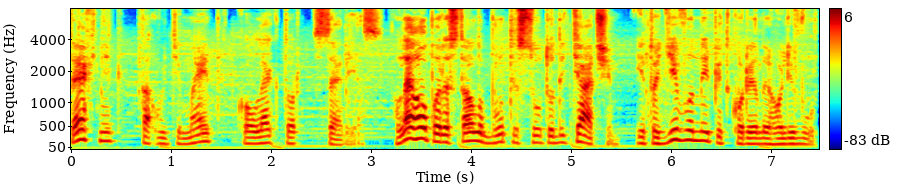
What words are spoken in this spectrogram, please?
технік та Ultimate Collector Series. Лего перестало бути суто дитячим, і тоді вони підкорили Голівуд.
